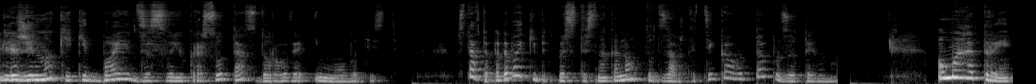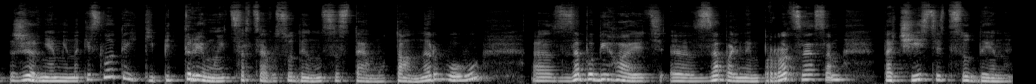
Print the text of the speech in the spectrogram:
для жінок, які дбають за свою красу та здоров'я і молодість. Ставте подобайки, підписуйтесь на канал, тут завжди цікаво та позитивно. Омега-3 жирні амінокислоти, які підтримують серцево-судинну систему та нервову, е, запобігають е, запальним процесам та чистять судини.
